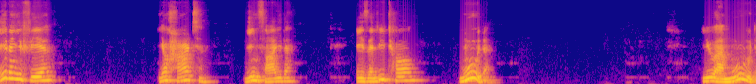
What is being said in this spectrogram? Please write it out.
Even if you feel your heart inside is a little mood. You are moved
